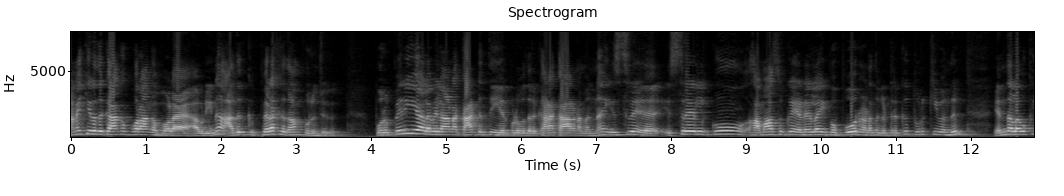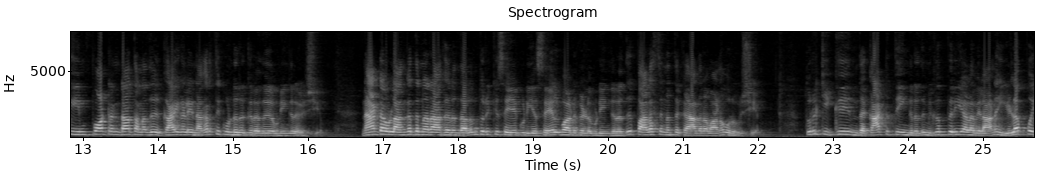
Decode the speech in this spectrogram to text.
அணைக்கிறதுக்காக போகிறாங்க போல அப்படின்னு அதுக்கு பிறகு தான் புரிஞ்சுது. ஒரு பெரிய அளவிலான காட்டுத்தீ ஏற்படுவதற்கான காரணம் என்ன? இஸ்ரே இஸ்ரேலுக்கும் ஹமாஸுக்கும் இடையில இப்போ போர் நடந்துக்கிட்டு இருக்கு. துருக்கி வந்து எந்த அளவுக்கு இம்பார்ட்டண்ட்டாக தனது காய்களை நகர்த்தி கொண்டிருக்கிறது அப்படிங்கிற விஷயம். நாட்டோவில் அங்கத்தினராக இருந்தாலும் துருக்கி செய்யக்கூடிய செயல்பாடுகள் அப்படிங்கிறது பாலஸ்தீனத்துக்கு ஆதரவான ஒரு விஷயம். துருக்கிக்கு இந்த காட்டுத்தீங்கிறது மிகப்பெரிய அளவிலான இழப்பை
